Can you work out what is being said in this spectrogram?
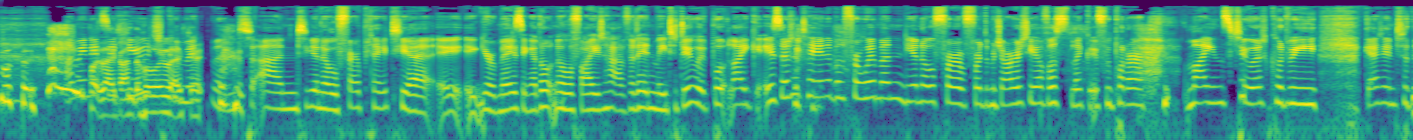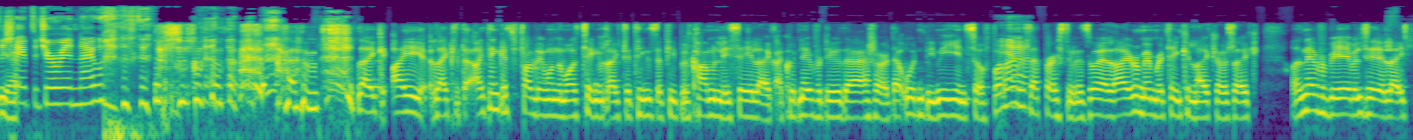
I mean, it's like, a huge whole, commitment, like, and you know, fair play to you. You're amazing. I don't know if I'd have it in me to do it, but like, is it attainable for women? You know, for for the majority of us, like if we put our minds to it, could we get into the yeah. shape that you're in now? um, like I like I think it's probably one of the most things like the things that people commonly say like I could never do that or that wouldn't be me and stuff. But yeah. I was that person as well. I remember thinking like I was like I'll never be able to like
